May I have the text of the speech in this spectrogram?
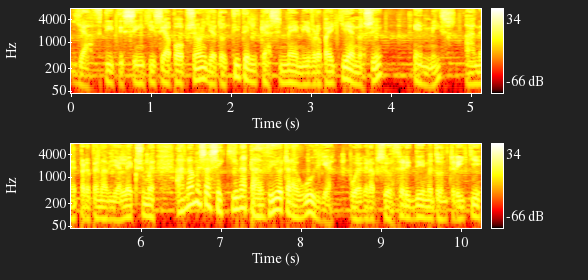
για αυτή τη σύγχυση απόψεων για το τι τελικά σημαίνει η Ευρωπαϊκή Ένωση, εμείς αν έπρεπε να διαλέξουμε ανάμεσα σε εκείνα τα δύο τραγούδια που έγραψε ο 3D με τον Τρίκη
